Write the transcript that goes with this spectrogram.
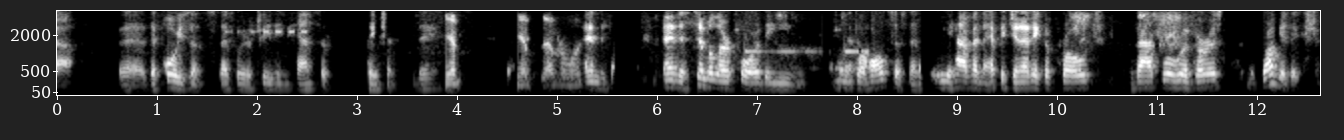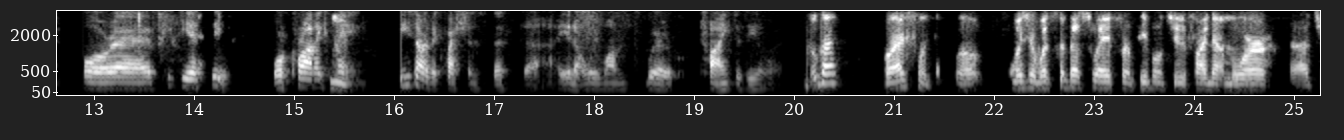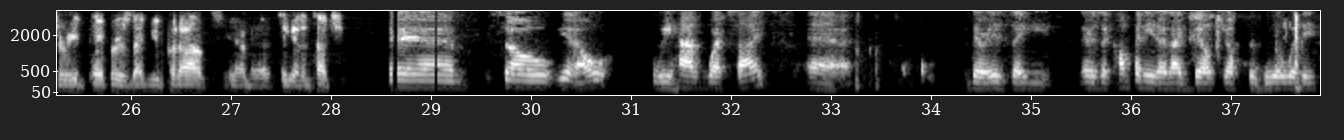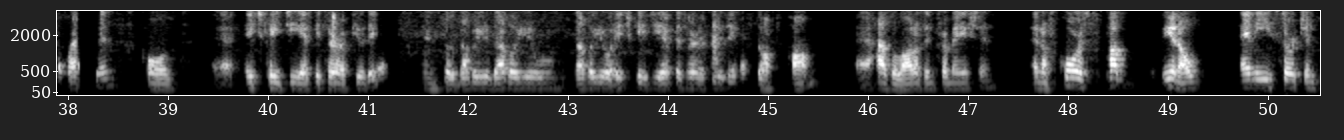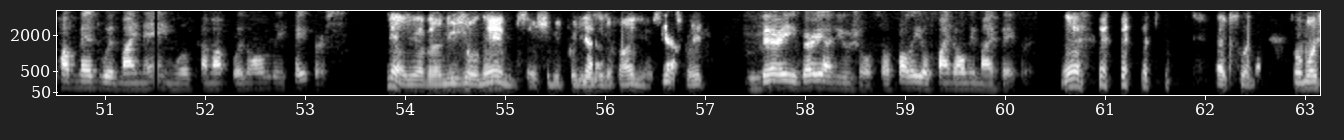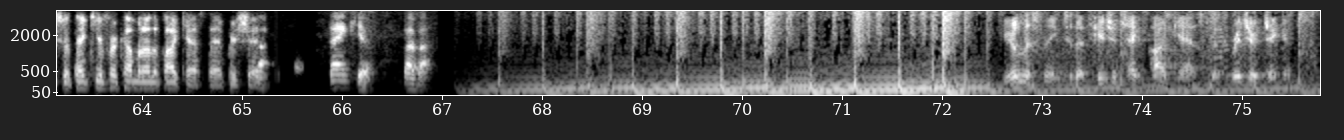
uh, the poisons that we're treating cancer patients today. Yep, yep, definitely. And and it's similar for the mental health system. We have an epigenetic approach that will reverse drug addiction or uh, PTSD or chronic hmm. pain. Mm. These are the questions that uh, you know we want. We're trying to deal with. Okay. Well, excellent. Well, Moshe, what's the best way for people to find out more, uh, to read papers that you put out, you know, to, to get in touch? Um, so, you know, we have websites. Uh, there is a there is a company that I built just to deal with these questions called uh, HKG Epitherapeutics. And so www.hkgepitherapeutics.com Uh, has a lot of information. And of course, pub, you know, any search in PubMed with my name will come up with all the papers. Yeah, you have an unusual name, so it should be pretty yeah. easy to find you. So yeah. that's great. Very, very unusual. So probably you'll find only my papers. Yeah. Excellent. Well, Moshe, thank you for coming on the podcast. I appreciate it. Thank you. Bye bye. You're listening to the Future Tech Podcast with Richard Jacobs.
